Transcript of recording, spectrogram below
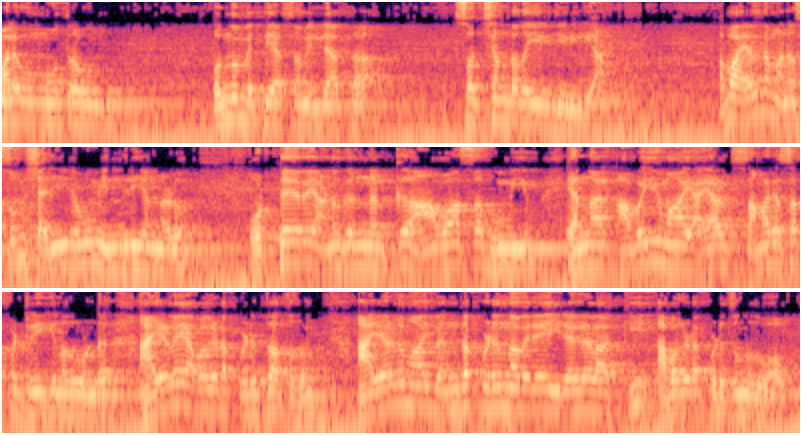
മലവും മൂത്രവും ഒന്നും വ്യത്യാസമില്ലാത്ത സ്വച്ഛന്തതയിൽ ജീവിക്കുകയാണ്. അപ്പോൾ അയാളുടെ മനസ്സും ശരീരവും ഇന്ദ്രിയങ്ങളും ഒട്ടേറെ അണുകങ്ങൾക്ക് ആവാസഭൂമിയും എന്നാൽ അവയുമായി അയാൾ സമരസപ്പെട്ടിരിക്കുന്നത് കൊണ്ട് അയാളെ അപകടപ്പെടുത്താത്തതും അയാളുമായി ബന്ധപ്പെടുന്നവരെ ഇരകളാക്കി അപകടപ്പെടുത്തുന്നതുമാവും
